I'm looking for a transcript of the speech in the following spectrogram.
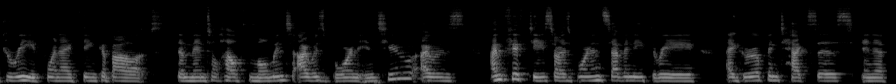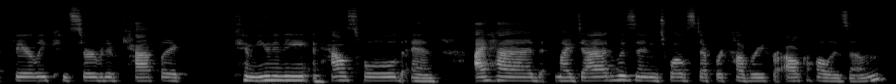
grief when I think about the mental health moment I was born into. I was, I'm 50, so I was born in 73. I grew up in Texas in a fairly conservative Catholic community and household. And I had my dad was in 12 step recovery for alcoholism.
